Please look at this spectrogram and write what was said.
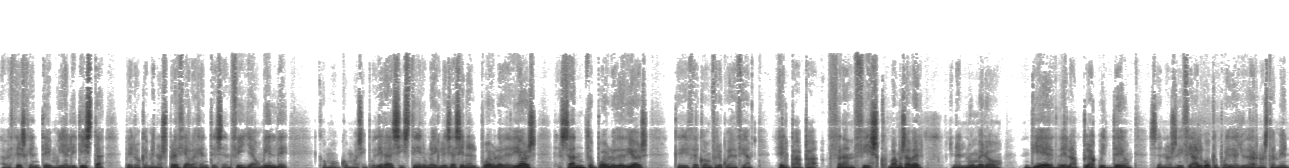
A veces gente muy elitista, pero que menosprecia a la gente sencilla, humilde, como, como si pudiera existir una iglesia sin el pueblo de Dios, el santo pueblo de Dios, que dice con frecuencia el Papa Francisco. Vamos a ver en el número 10 de la Placuit Deo, se nos dice algo que puede ayudarnos también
